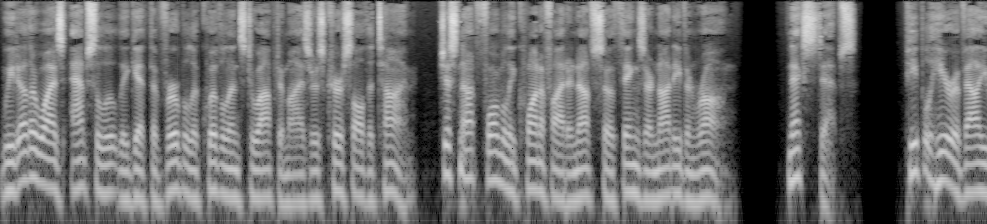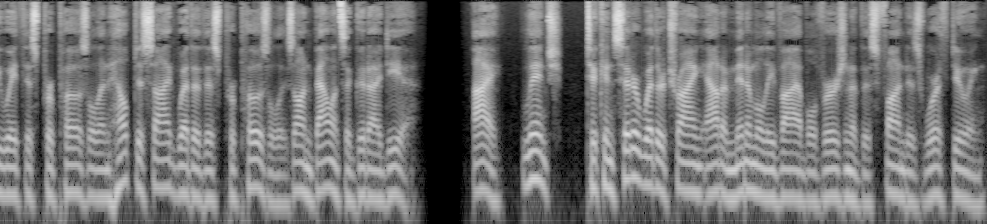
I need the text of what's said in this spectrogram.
we'd otherwise absolutely get the verbal equivalents to optimizer's curse all the time, just not formally quantified enough so things are not even wrong. Next steps. People here evaluate this proposal and help decide whether this proposal is on balance a good idea. I, Linch, to consider whether trying out a minimally viable version of this fund is worth doing,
